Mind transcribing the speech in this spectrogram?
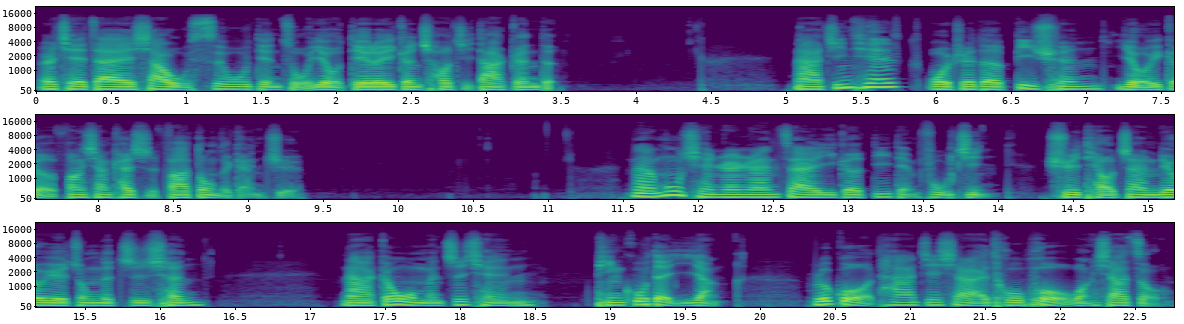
而且在下午四五点左右跌了一根超级大根的。那今天我觉得币圈有一个方向开始发动的感觉。那目前仍然在一个低点附近去挑战六月中的支撑。那跟我们之前评估的一样，如果它接下来突破往下走，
